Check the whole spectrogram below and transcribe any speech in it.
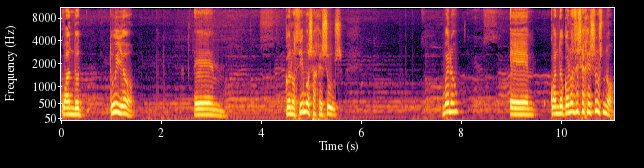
cuando tú y yo eh, conocimos a Jesús, bueno, eh, cuando conoces a Jesús no,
